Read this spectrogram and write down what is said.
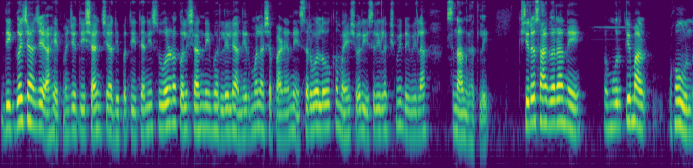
दिग्गजा जे आहेत म्हणजे देशांचे अधिपती त्यांनी सुवर्ण कलशांनी भरलेल्या निर्मल अशा पाण्याने सर्व लोक महेश्वरी श्री लक्ष्मी देवीला स्नान घातले. क्षीरसागराने मूर्तिमा होऊन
